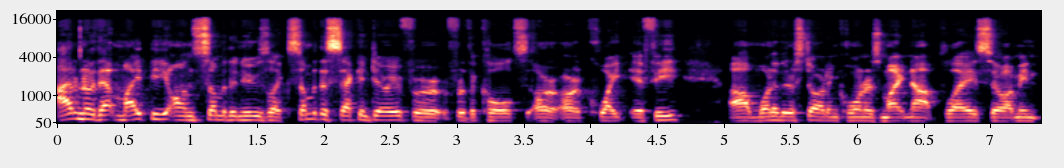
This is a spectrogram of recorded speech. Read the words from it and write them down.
I don't know. That might be on some of the news. Like some of the secondary for for the Colts are are quite iffy. Um, one of their starting corners might not play. So I mean,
